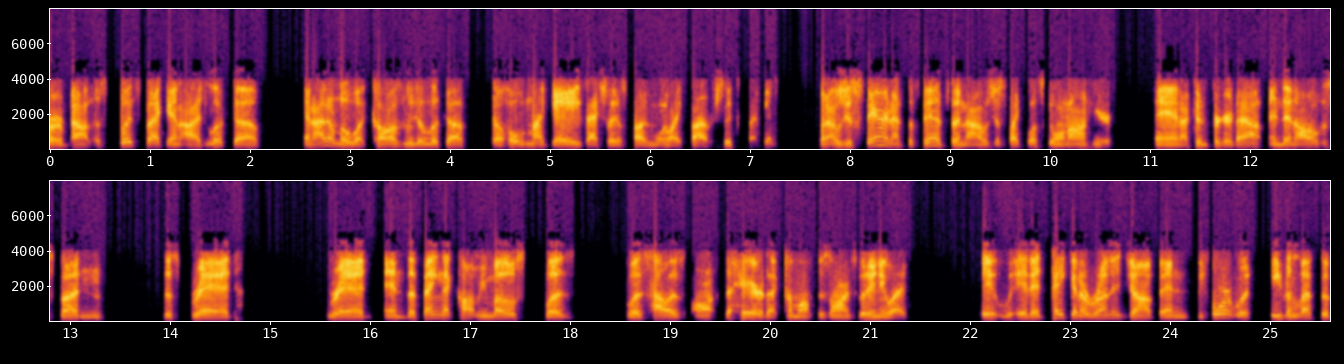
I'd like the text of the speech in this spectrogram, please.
for about a split second, I looked up, and I don't know what caused me to look up to hold my gaze. Actually, it was probably more like five or six seconds. But I was just staring at the fence, and I was just like, "What's going on here?" And I couldn't figure it out. And then all of a sudden, this red, red, and the thing that caught me most was was how his uh, the hair that come off his arms. But anyway, it it had taken a run and jump, and before it would even left the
